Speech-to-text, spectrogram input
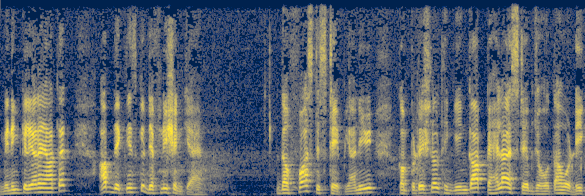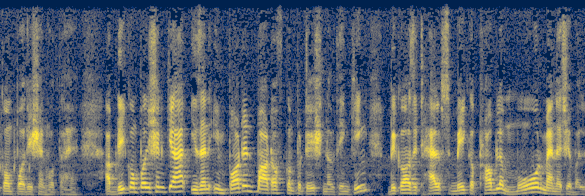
मीनिंग क्लियर है यहाँ तक? अब देखते हैं इसकी डेफिनेशन क्या है। द फ़र्स्ट स्टेप यानी कंप्यूटेशनल थिंकिंग का पहला स्टेप जो होता है वो डीकॉम्पोजिशन होता है। अब डीकॉम्पोजिशन क्या है? Is an important part of computational thinking because it helps make a problem more manageable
